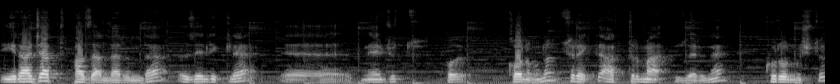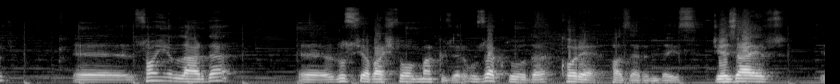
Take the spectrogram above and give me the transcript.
ihracat pazarlarında özellikle e, mevcut ko- konumunu sürekli arttırma üzerine kurulmuştur. E, son yıllarda e, Rusya başta olmak üzere uzak doğuda Kore pazarındayız. Cezayir e,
